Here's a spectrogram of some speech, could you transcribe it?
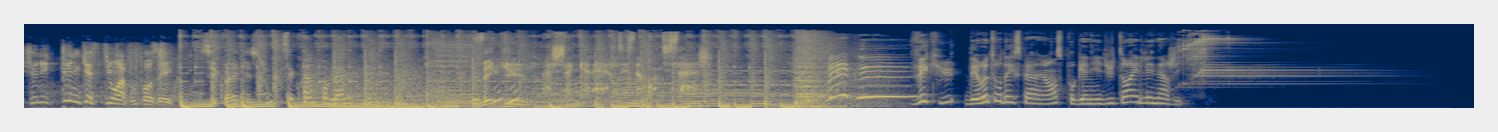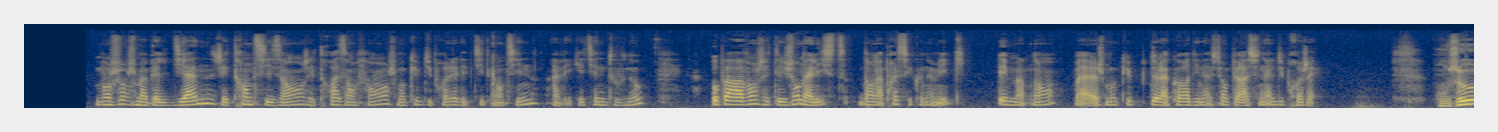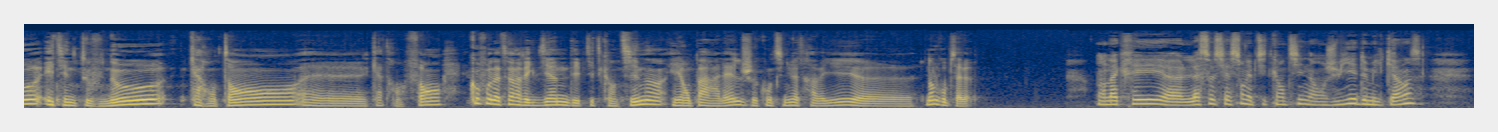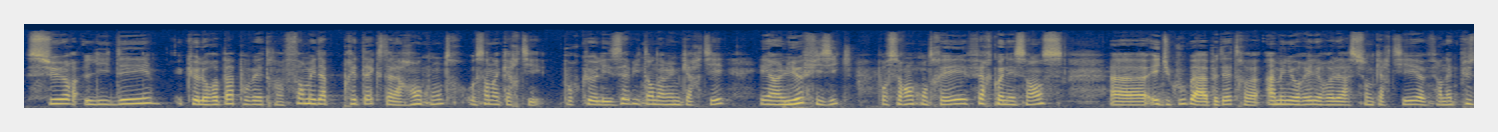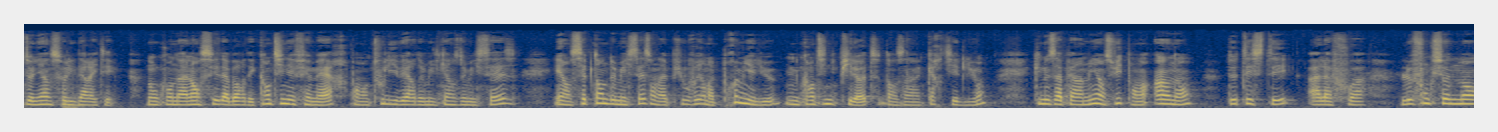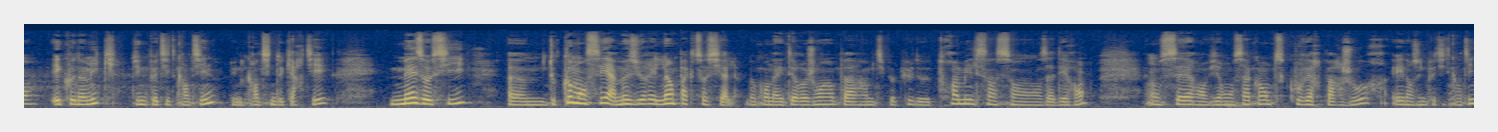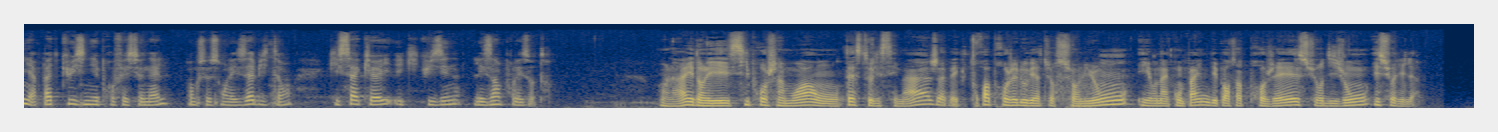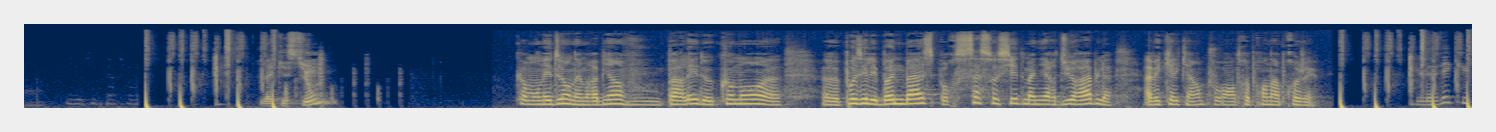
Je n'ai qu'une question à vous poser. C'est quoi la question? C'est quoi le problème? Vécu À chaque galère, des apprentissages. Vécu, des retours d'expérience pour gagner du temps et de l'énergie. Bonjour, je m'appelle Diane, j'ai 36 ans, j'ai trois enfants, je m'occupe du projet des petites cantines avec Étienne Touvenot. Auparavant, j'étais journaliste dans la presse économique et maintenant, bah, je m'occupe de la coordination opérationnelle du projet. Bonjour, Étienne Touvenot, 40 ans, euh, 4 enfants, cofondateur avec Diane des petites cantines et en parallèle, je continue à travailler euh, dans le groupe Salle. On a créé euh, l'association des petites cantines en juillet 2015 sur l'idée que le repas pouvait être un formidable prétexte à la rencontre au sein d'un quartier, pour que les habitants d'un même quartier aient un lieu physique pour se rencontrer, faire connaissance, euh, et du coup bah, peut-être euh, améliorer les relations de quartier, euh, faire naître plus de liens de solidarité. Donc on a lancé d'abord des cantines éphémères pendant tout l'hiver 2015-2016, et en septembre 2016 on a pu ouvrir notre premier lieu, une cantine pilote dans un quartier de Lyon, qui nous a permis ensuite pendant un an de tester à la fois le fonctionnement économique d'une petite cantine, d'une cantine de quartier, mais aussi euh, de commencer à mesurer l'impact social. Donc on a été rejoint par un petit peu plus de 3500 adhérents. On sert environ 50 couverts par jour et dans une petite cantine, il n'y a pas de cuisinier professionnel. Donc ce sont les habitants qui s'accueillent et qui cuisinent les uns pour les autres. Voilà, et dans les six prochains mois, on teste l'essaimage avec trois projets d'ouverture sur Lyon et on accompagne des porteurs de projets sur Dijon et sur Lille. La question Comme on est deux, on aimerait bien vous parler de comment euh, euh, poser les bonnes bases pour s'associer de manière durable avec quelqu'un pour entreprendre un projet. Le vécu.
